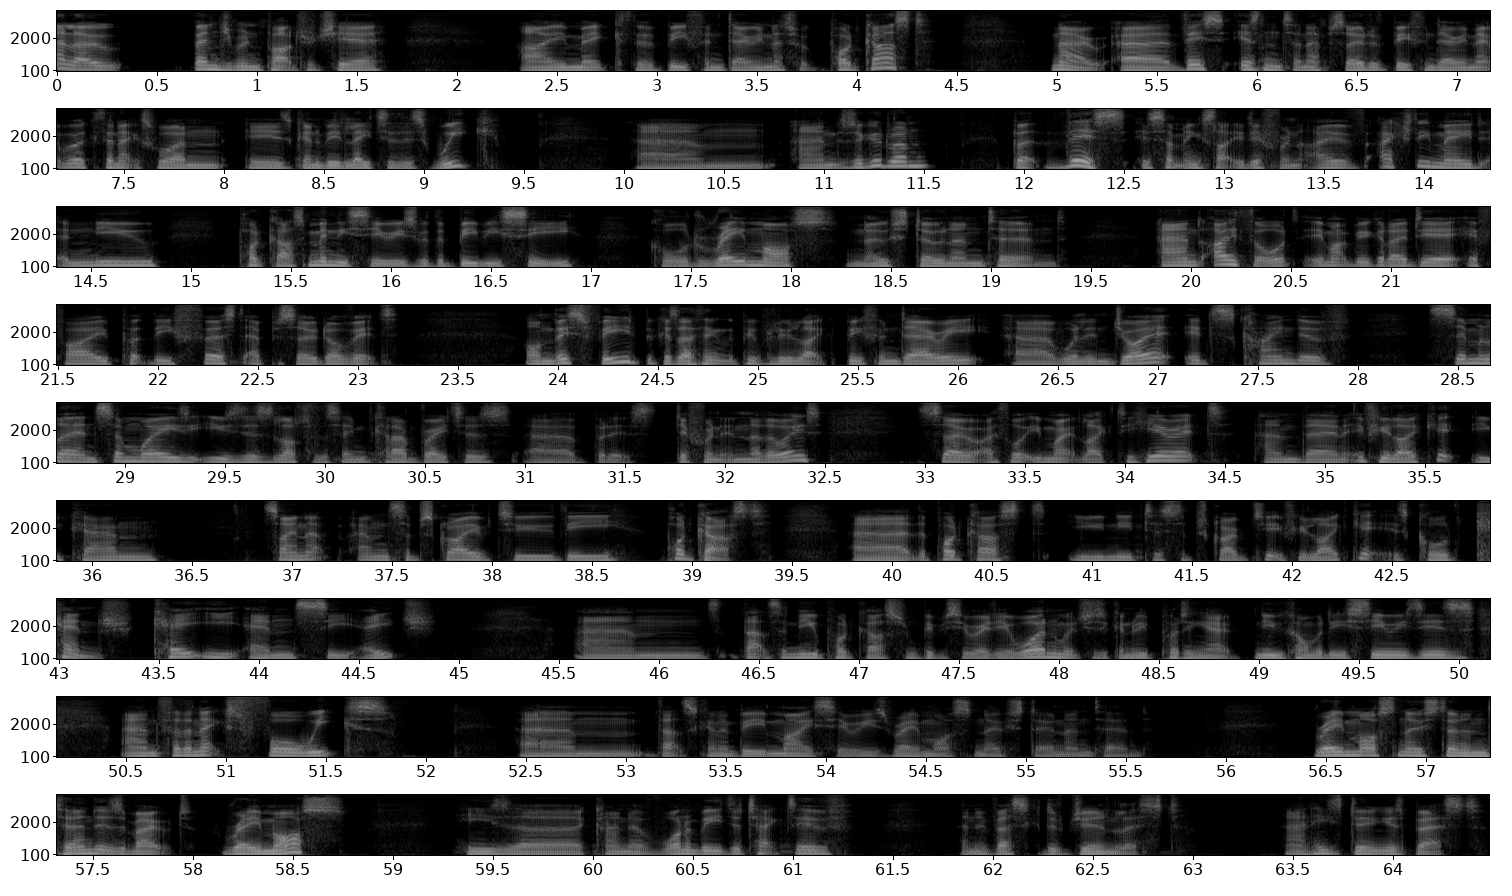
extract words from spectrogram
Hello, Benjamin Partridge here. I make the Beef and Dairy Network podcast. Now, uh, this isn't an episode of Beef and Dairy Network. The next one is going to be later this week, um, and it's a good one. But this is something slightly different. I've actually made a new podcast mini series with the BBC called Ray Moss No Stone Unturned. And I thought it might be a good idea if I put the first episode of it on this feed because I think the people who like beef and dairy uh, will enjoy it. It's kind of similar in some ways. It uses a lot of the same collaborators, uh, but it's different in other ways. So I thought you might like to hear it. And then if you like it, you can sign up and subscribe to the podcast. Uh, the podcast you need to subscribe to if you like it is called Kench, K E N C H. And that's a new podcast from BBC Radio 1, which is going to be putting out new comedy series. And for the next four weeks, um, that's going to be my series, Ray Moss, No Stone Unturned. Ray Moss, No Stone Unturned is about Ray Moss. He's a kind of wannabe detective, an investigative journalist, and he's doing his best.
